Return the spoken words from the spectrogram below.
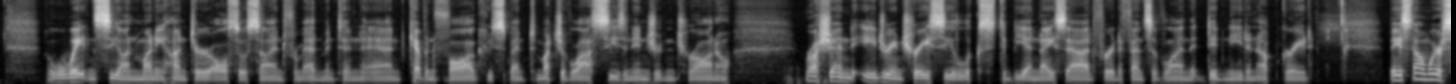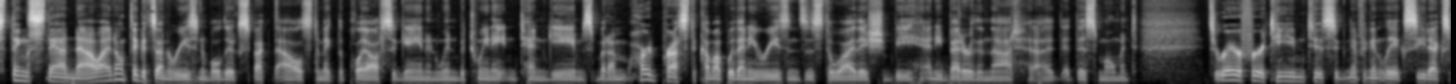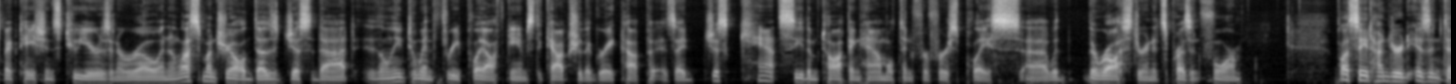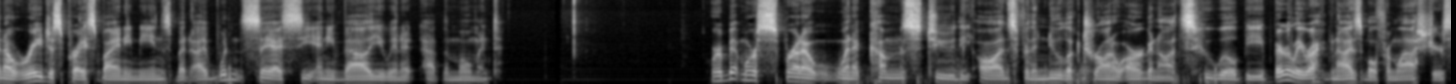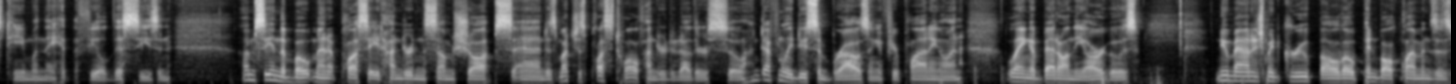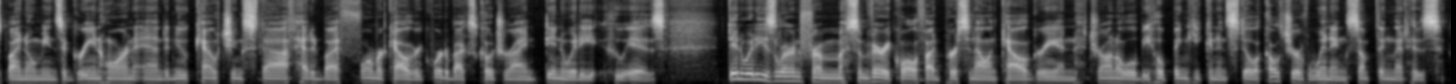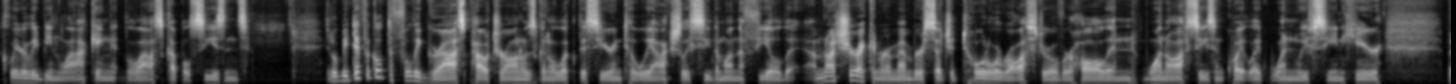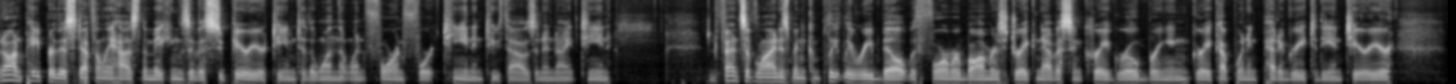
we'll wait and see on Money Hunter, also signed from Edmonton, and Kevin Fogg, who spent much of last season injured in Toronto. Rush end Adrian Tracy looks to be a nice ad for a defensive line that did need an upgrade. Based on where things stand now, I don't think it's unreasonable to expect the Owls to make the playoffs again and win between 8 and 10 games, but I'm hard pressed to come up with any reasons as to why they should be any better than that uh, at this moment. It's rare for a team to significantly exceed expectations two years in a row, and unless Montreal does just that, they'll need to win three playoff games to capture the Grey Cup, as I just can't see them topping Hamilton for first place uh, with the roster in its present form. Plus 800 isn't an outrageous price by any means, but I wouldn't say I see any value in it at the moment. We're a bit more spread out when it comes to the odds for the new look Toronto Argonauts, who will be barely recognizable from last year's team when they hit the field this season. I'm seeing the Boatmen at plus 800 in some shops and as much as plus 1200 at others, so definitely do some browsing if you're planning on laying a bet on the Argos. New management group, although Pinball Clemens is by no means a greenhorn, and a new coaching staff headed by former Calgary quarterbacks coach Ryan Dinwiddie, who is. Dinwiddie's learned from some very qualified personnel in Calgary, and Toronto will be hoping he can instill a culture of winning, something that has clearly been lacking the last couple seasons it'll be difficult to fully grasp how Toronto is going to look this year until we actually see them on the field. I'm not sure I can remember such a total roster overhaul in one offseason quite like one we've seen here. But on paper, this definitely has the makings of a superior team to the one that went 4 and 14 in 2019. The defensive line has been completely rebuilt with former Bombers Drake Nevis and Craig Roh bringing Grey Cup winning pedigree to the interior.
